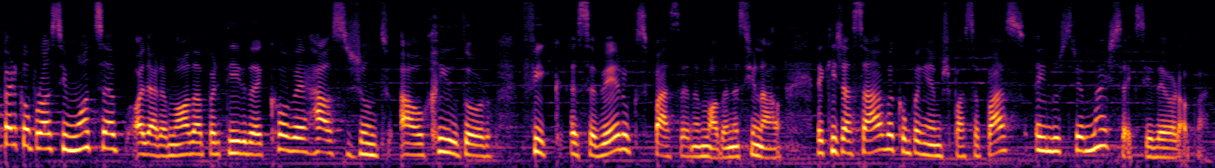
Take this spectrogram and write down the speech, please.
perca o próximo WhatsApp Olhar a Moda a partir da Cove House junto ao Rio Douro. Fique a saber o que se passa na moda nacional. Aqui já sabe, acompanhamos passo a passo a indústria mais sexy da Europa.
